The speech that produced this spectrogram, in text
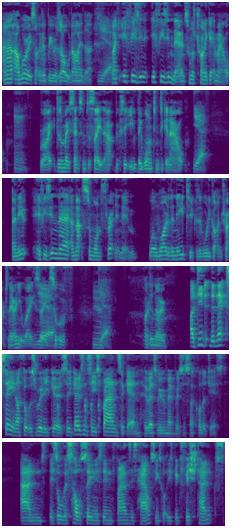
and I, I worry it's not going to be resolved either. Yeah. like if he's in, if he's in there and someone's trying to get him out, Mm. Right? It doesn't make sense for them to say that because it, they want him to get out. Yeah, And if if he's in there and that's someone threatening him, well, why do they need to? Because they've already gotten trapped in there anyway. So Mm. Yeah. it's sort of yeah. I don't know. I did the next scene. I thought was really good. So he goes and sees Franz again, who, as we remember, is a psychologist, and it's all this whole scene is in Franz's house. And he's got these big fish tanks,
